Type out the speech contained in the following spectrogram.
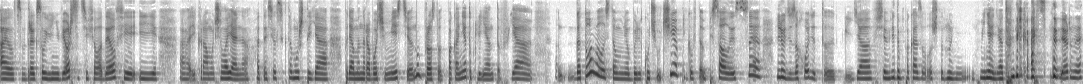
IELTS в Drexel University в Филадельфии, и а, Икрам очень лояльно относился к тому, что я прямо на рабочем месте, ну, просто вот пока нету клиентов, я готовилась, там у меня были куча учебников, там писала эссе, люди заходят, э, я всем видом показывала, что ну, меня не отвлекать, наверное.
